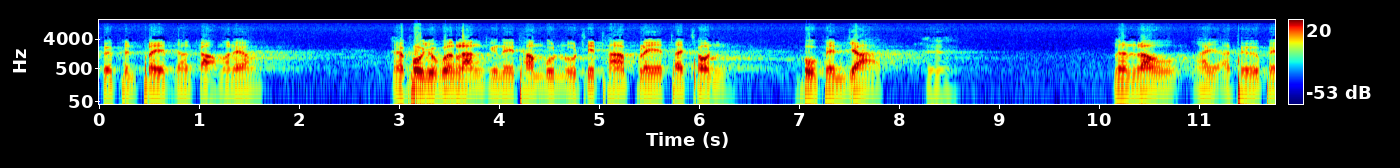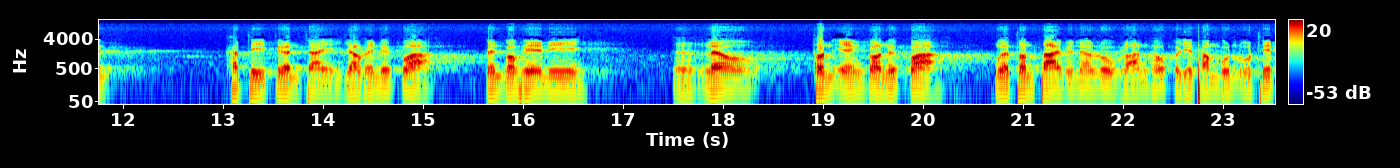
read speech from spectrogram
เกิดเป็นเปรตดังกล่าวมาแล้วผู้อยู่เบื้องหลังจึงได้ทำบุญอุทิศหาเปรตชน ผู้เป็นญาตินั่นเราให้อถือเป็นคติเตือนใจ อย่าไปนึกว่าเป็นประเพณีแล้วตนเองก็นึกว่า เมื่อตนตายไปแล้วลูกหลานเขาก็จะทำบุญอุทิศ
